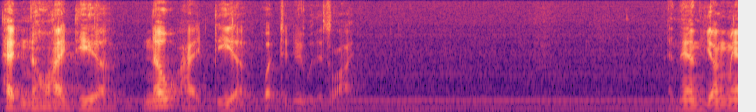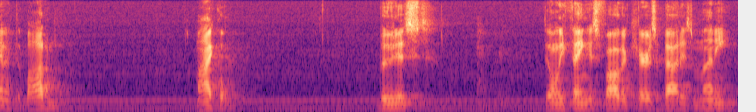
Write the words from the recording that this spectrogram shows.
had no idea, no idea what to do with his life. And then the young man at the bottom, Michael, Buddhist. The only thing his father cares about is money.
